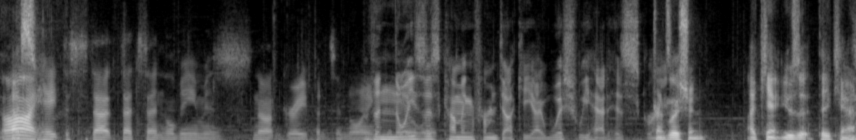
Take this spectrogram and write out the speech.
Ah, I hate this. That that sentinel beam is not great, but it's annoying. The noise is coming from Ducky. I wish we had his screen. Translation. I can't use it. They can.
